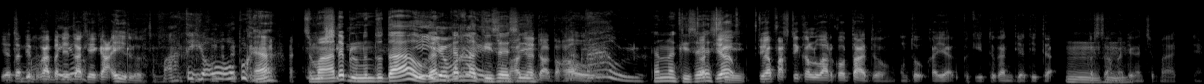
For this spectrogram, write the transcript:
Ya tapi bukan pendeta yo. GKI loh. Mati yo bukan. ya, jemaatnya belum tentu tahu kan, Iya, kan lagi sesi, enggak tahu. Kan lagi sesi. dia dia pasti keluar kota dong untuk kayak begitu kan dia tidak Hmm, bersama hmm. dengan jemaatnya.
